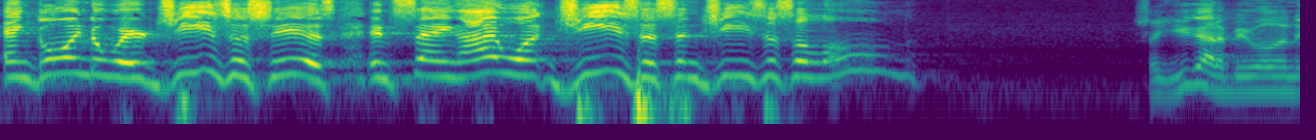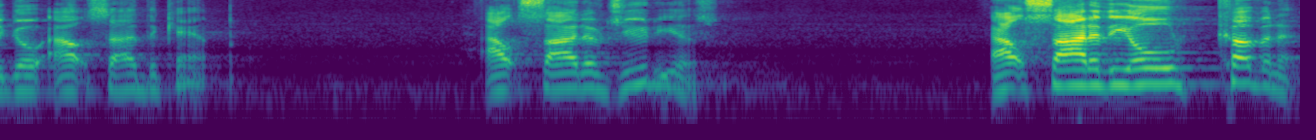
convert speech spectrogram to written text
and going to where Jesus is and saying, I want Jesus and Jesus alone. So you got to be willing to go outside the camp outside of Judaism, outside of the old covenant.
